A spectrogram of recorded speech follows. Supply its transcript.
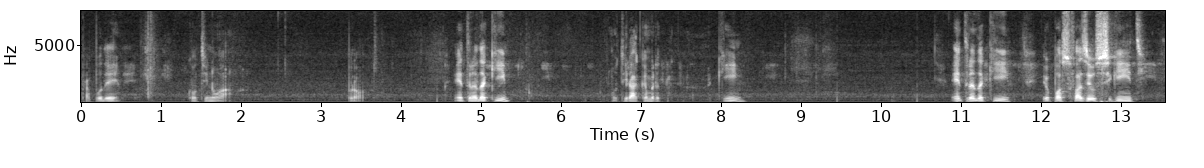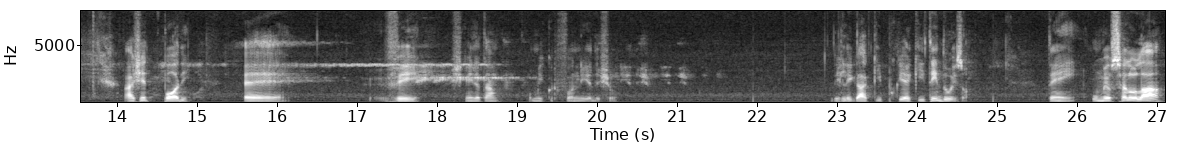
para poder continuar. Pronto. Entrando aqui, vou tirar a câmera aqui. Entrando aqui, eu posso fazer o seguinte. A gente pode é, ver. Acho que ainda está com microfonia. Deixa eu desligar aqui, porque aqui tem dois, ó. Tem o meu celular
